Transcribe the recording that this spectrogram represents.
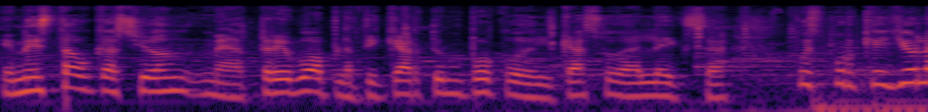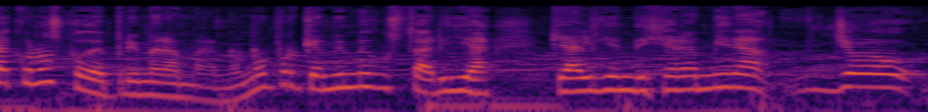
En esta ocasión me atrevo a platicarte un poco del caso de Alexa, pues porque yo la conozco de primera mano, ¿no? Porque a mí me gustaría que alguien dijera, mira, yo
